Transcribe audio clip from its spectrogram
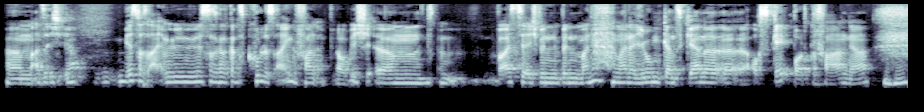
ähm, also ich, ja, mir ist was, mir ist was ganz, ganz Cooles eingefallen, glaube ich. Ähm, weißt ja, ich bin, bin meiner, meiner Jugend ganz gerne äh, auch Skateboard gefahren, ja. Mhm.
